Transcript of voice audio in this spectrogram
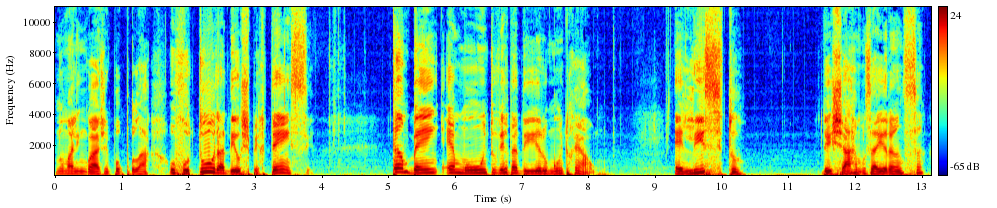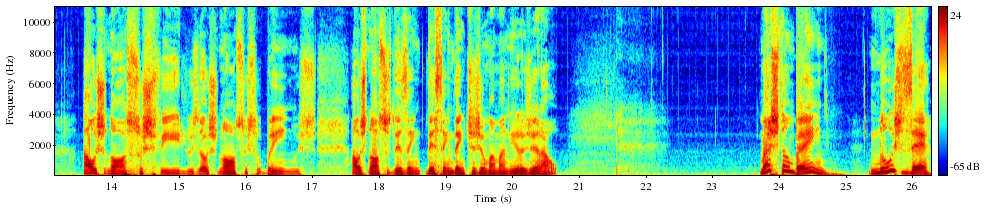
numa linguagem popular, o futuro a Deus pertence, também é muito verdadeiro, muito real. É lícito deixarmos a herança aos nossos filhos, aos nossos sobrinhos, aos nossos descendentes de uma maneira geral. Mas também nos é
